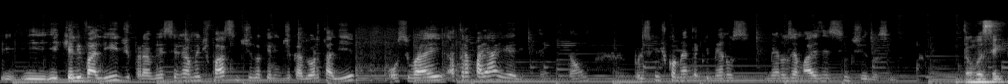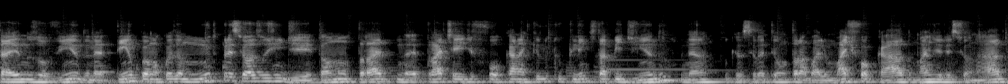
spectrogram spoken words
e, e, e que ele valide para ver se realmente faz sentido aquele indicador estar tá ali ou se vai atrapalhar ele. Entende? Então, por isso que a gente comenta que menos, menos é mais nesse sentido. Assim. Então você que está aí nos ouvindo, né, tempo é uma coisa muito preciosa hoje em dia. Então não trate, né, trate aí de focar naquilo que o cliente está pedindo, né, porque você vai ter um trabalho mais focado, mais direcionado.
